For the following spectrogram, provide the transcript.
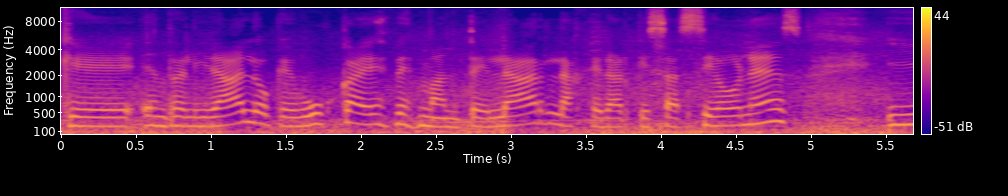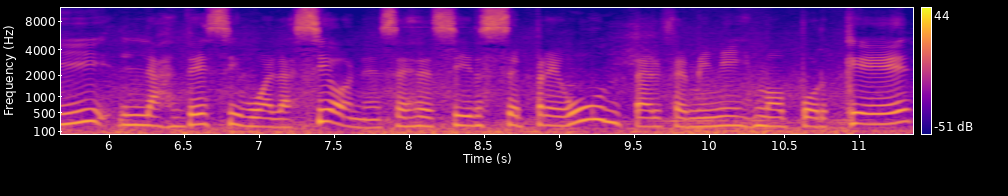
que en realidad lo que busca es desmantelar las jerarquizaciones y las desigualaciones, es decir, se pregunta el feminismo por qué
